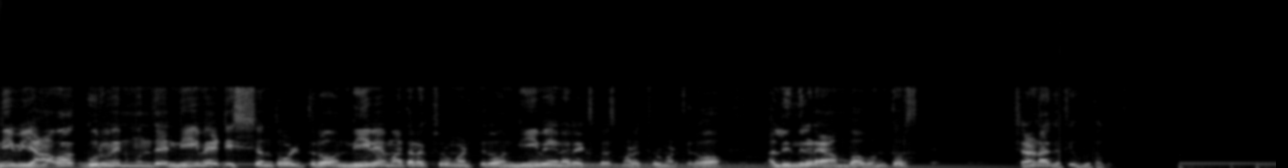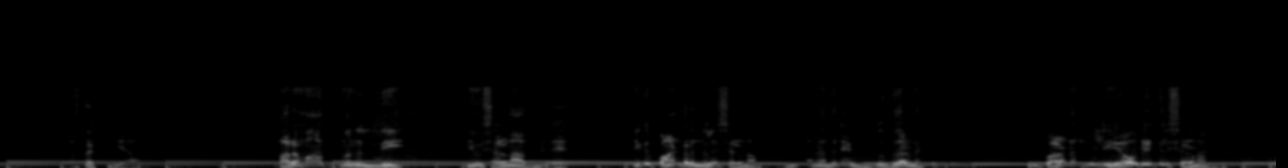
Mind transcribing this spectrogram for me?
ನೀವ್ ಯಾವಾಗ ಗುರುವಿನ ಮುಂದೆ ನೀವೇ ಡಿಸಿಷನ್ ತಗೊಳ್ತಿರೋ, ನೀವೇ ಮಾತಾಡಕ್ ಶುರು ಮಾಡ್ತಿರೋ, ನೀವೇ ಏನಾರು ಎಕ್ಸ್ಪ್ರೆಸ್ ಮಾಡಕ್ ಶುರು ಮಾಡ್ತಿರೋ, ಅಲ್ಲಿ ಹಿಂದ್ಗಡೆ ಅಂಬಾ ಬಂದು ತೋರಿಸುತ್ತೆ. ಶರಣಾಗತಿ ಹುಟ್ಟೋಗುತ್ತೆ. ಅರ್ಥ ಆಗ್ತಿದ್ಯಾ? ಪರಮಾತ್ಮನಲ್ಲಿ ನೀವು ಶರಣಾದ್ಮೇಲೆ, ಈಗ ಪಾಂಡರಂಗಲ್ಲೇ ಶರಣ ನಾನು ಅದನ್ನೇ ಉದಾಹರಣೆ ಕೊಡ್ತೀನಿ. ನೀವು ಯಾವ ರೀತಿಯಲ್ಲಿ ಶರಣಾಗ್ಬೇಕು?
